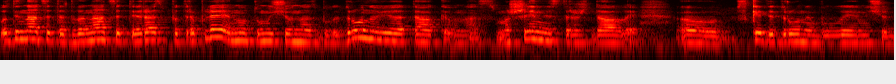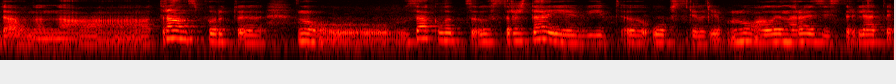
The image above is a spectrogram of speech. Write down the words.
11-12 раз потрапляє, ну тому що в нас були дронові атаки, у нас машини страждали, е, скиди дрони були нещодавно на транспорт. е, Ну, заклад страждає від обстрілів. Ну, але наразі стріляти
